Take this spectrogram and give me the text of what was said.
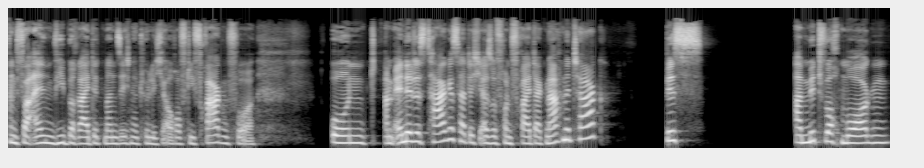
Und vor allem, wie bereitet man sich natürlich auch auf die Fragen vor. Und am Ende des Tages hatte ich also von Freitagnachmittag bis am Mittwochmorgen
